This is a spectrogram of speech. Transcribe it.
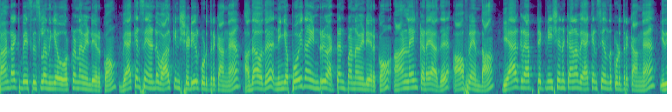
கான்ட்ராக்ட் பேசிஸ்ல நீங்க ஒர்க் பண்ண வேண்டியிருக்கும். வேகன்சி அண்ட் வால்கின் ஷெட்யூல் கொடுத்துருக்காங்க. அதாவது நீங்க போய் தான் இன்டர்வியூ அட்டன் பண்ண வேண்டியிருக்கும். ஆன்லைன் கிடையாது ஆஃப்லைன் தான். ஏர்கிராஃப்ட் டெக்னீஷியனுக்கான வேகன்சி வந்து கொடுத்துருக்காங்க. இது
